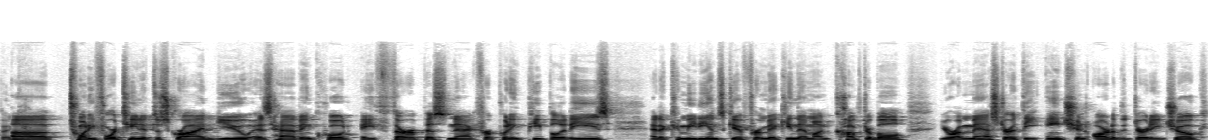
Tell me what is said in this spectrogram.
Uh, 2014, it described you as having, quote, a therapist's knack for putting people at ease and a comedian's gift for making them uncomfortable. You're a master at the ancient art of the dirty joke.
